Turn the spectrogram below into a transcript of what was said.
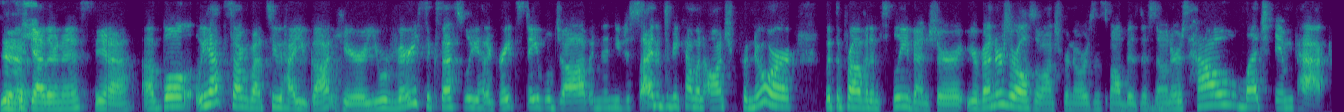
yeah. togetherness. Yeah. Uh, well we have to talk about too how you got here. You were very successful. You had a great stable job and then you decided to become an entrepreneur with the providence flea venture. Your vendors are also entrepreneurs and small business owners. How much impact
